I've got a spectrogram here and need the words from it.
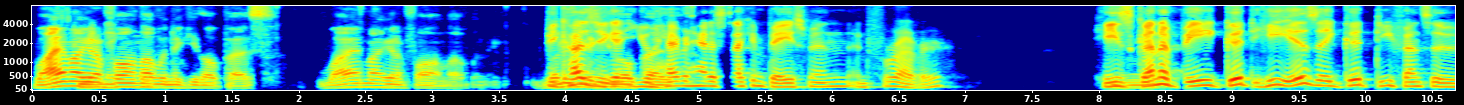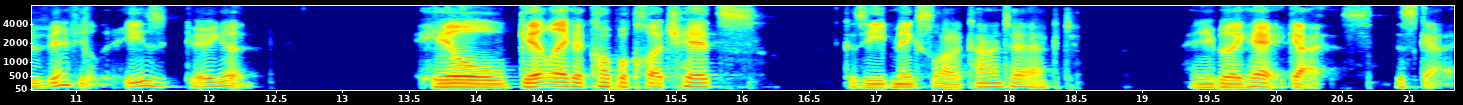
Why am I to fall in love with Nicky Lopez? Why am I to fall in love with Nicky? Because you get you haven't had a second baseman in forever. He's Mhm. gonna be good. He is a good defensive infielder. He's very good. He'll get like a couple clutch hits because he makes a lot of contact, and you'd be like, "Hey guys, this guy,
